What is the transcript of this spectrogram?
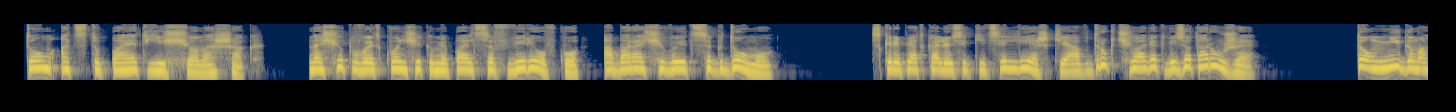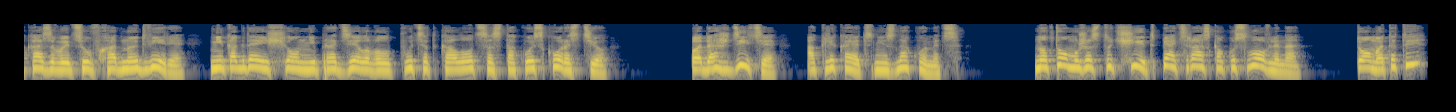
Том отступает еще на шаг. Нащупывает кончиками пальцев веревку, оборачивается к дому. Скрипят колесики тележки, а вдруг человек везет оружие? Том мигом оказывается у входной двери. Никогда еще он не проделывал путь от колодца с такой скоростью. «Подождите!» — окликает незнакомец. Но Том уже стучит, пять раз, как условлено. «Том, это ты?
